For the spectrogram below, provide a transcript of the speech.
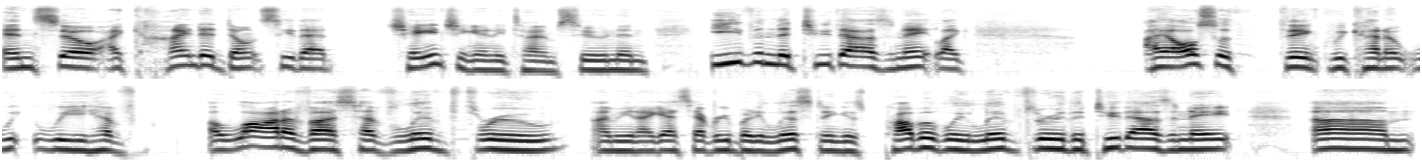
and so I kind of don't see that changing anytime soon. And even the 2008, like I also think we kind of we, we have a lot of us have lived through. I mean, I guess everybody listening has probably lived through the 2008 um,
